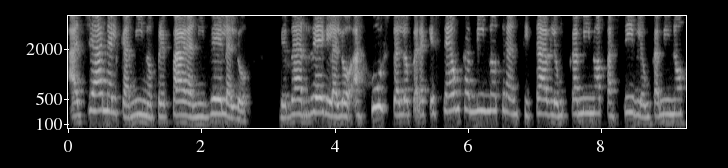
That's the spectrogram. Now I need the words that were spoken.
allana el camino, prepara, nivélalo, ¿verdad? Arréglalo, ajustalo para que sea un camino transitable, un camino apacible, un camino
